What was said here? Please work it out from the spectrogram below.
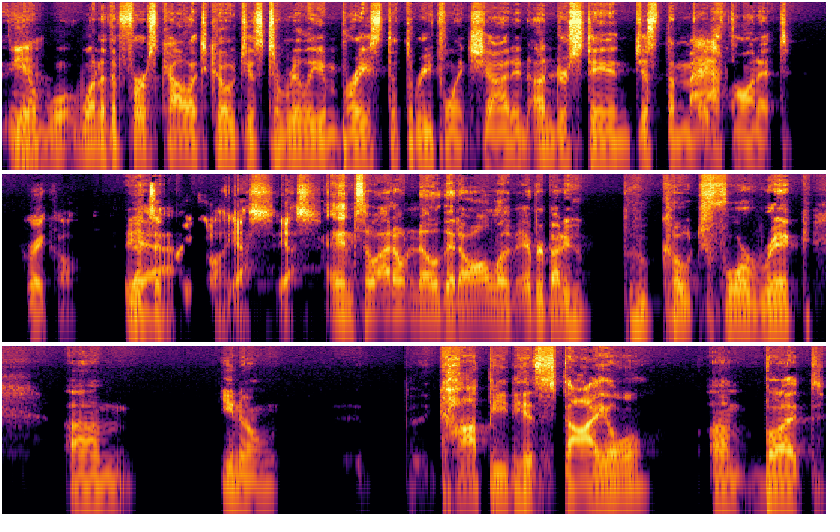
you Yeah. know w- one of the first college coaches to really embrace the three point shot and understand just the math on it. Great call. That's yeah, a great call. Yes, yes. and so I don't know that all of everybody who who coached for Rick, um, you know, copied his style, um, but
